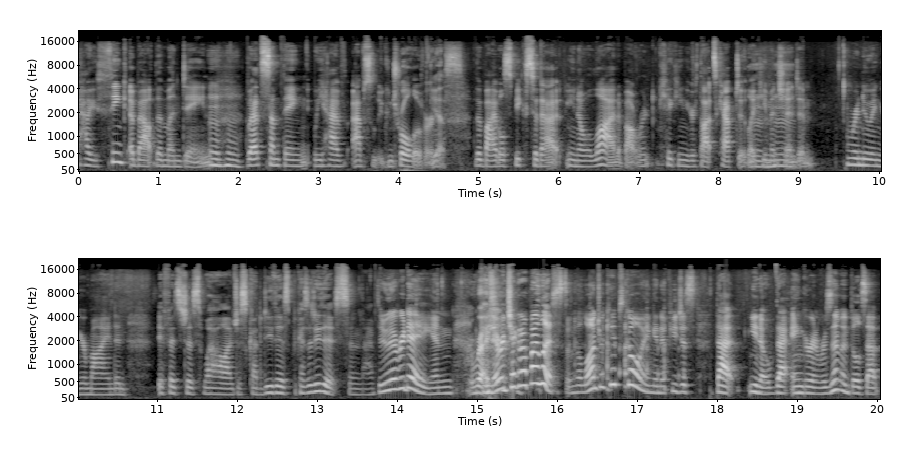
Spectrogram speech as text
how you think about the mundane. Mm-hmm. That's something we have absolute control over. Yes. the Bible speaks to that, you know, a lot about re- kicking your thoughts captive, like you mm-hmm. mentioned, and renewing your mind. And if it's just wow, I've just got to do this because I do this, and I have to do it every day, and I never check it off my list, and the laundry keeps going. And if you just that you know that anger and resentment builds up,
